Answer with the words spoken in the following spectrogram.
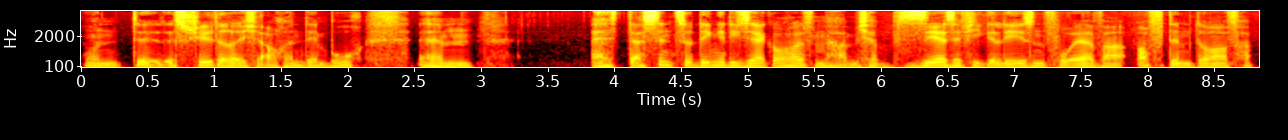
Und äh, das schildere ich auch in dem Buch. Ähm, äh, das sind so Dinge, die sehr geholfen haben. Ich habe sehr, sehr viel gelesen vorher, war oft im Dorf, habe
